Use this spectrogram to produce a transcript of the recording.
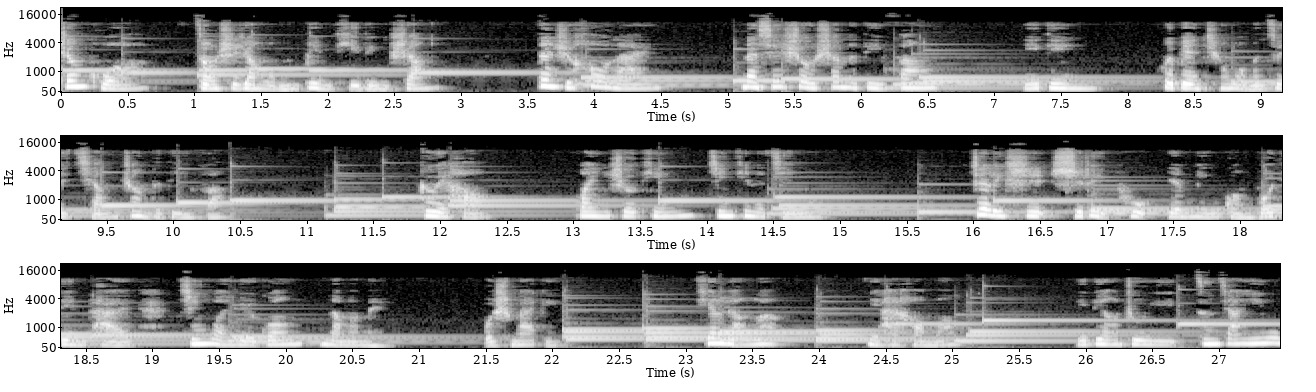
生活。总是让我们遍体鳞伤，但是后来，那些受伤的地方，一定会变成我们最强壮的地方。各位好，欢迎收听今天的节目，这里是十里铺人民广播电台。今晚月光那么美，我是 Maggie。天凉了，你还好吗？一定要注意增加衣物，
